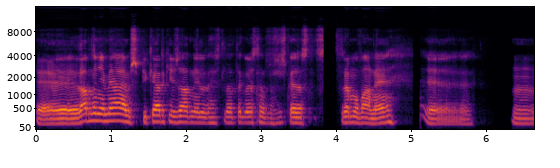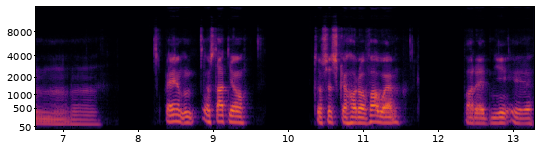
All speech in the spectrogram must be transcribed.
E, dawno nie miałem szpikerki żadnej, dlatego jestem troszeczkę stremowany. E, mm, powiem, ostatnio troszeczkę chorowałem parę dni y,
